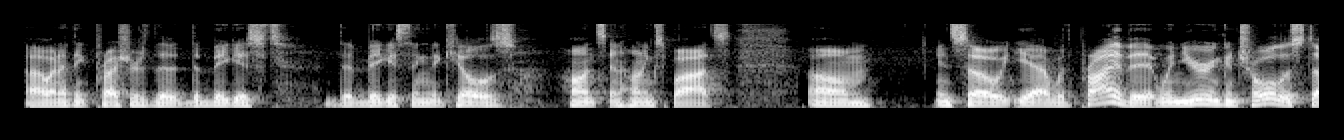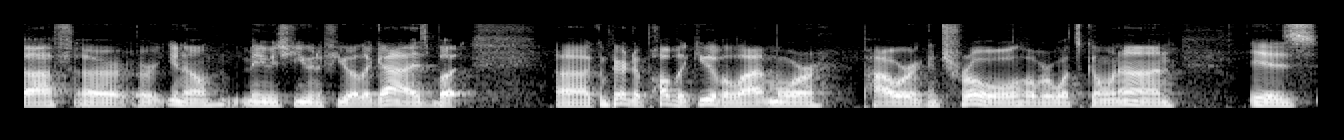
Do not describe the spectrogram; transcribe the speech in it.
Uh, and I think pressure is the the biggest the biggest thing that kills hunts and hunting spots. Um, and so, yeah, with private, when you're in control of stuff, or, or you know, maybe it's you and a few other guys, but uh, compared to public, you have a lot more power and control over what's going on. Is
